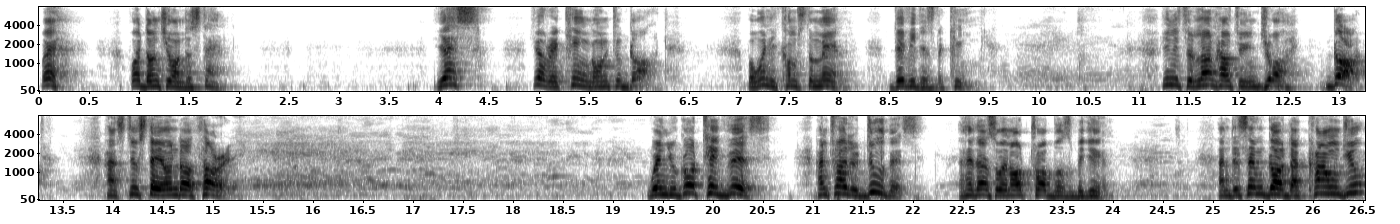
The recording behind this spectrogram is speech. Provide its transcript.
Well, what don't you understand? Yes, you're a king unto God. But when it comes to men, David is the king. You need to learn how to enjoy God and still stay under authority. When you go take this and try to do this, that's when all troubles begin. And the same God that crowned you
